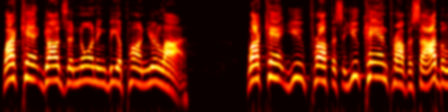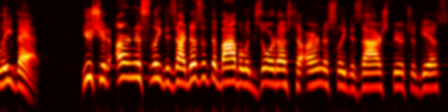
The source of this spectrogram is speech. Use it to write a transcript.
Why can't God's anointing be upon your life? Why can't you prophesy? You can prophesy. I believe that. You should earnestly desire. Doesn't the Bible exhort us to earnestly desire spiritual gifts?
